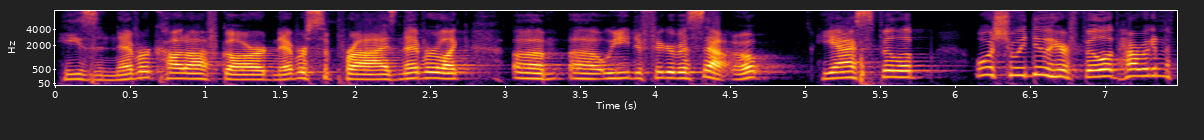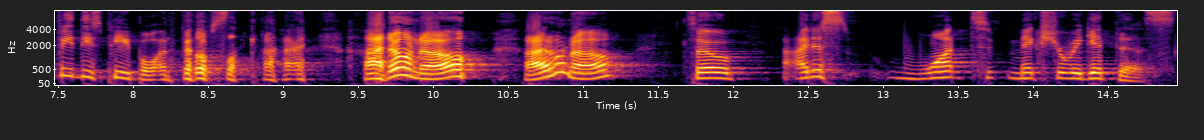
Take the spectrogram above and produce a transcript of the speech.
He's never caught off guard, never surprised, never like, um, uh, we need to figure this out. Oh, he asked Philip, What should we do here, Philip? How are we going to feed these people? And Philip's like, I, I don't know. I don't know. So I just want to make sure we get this.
